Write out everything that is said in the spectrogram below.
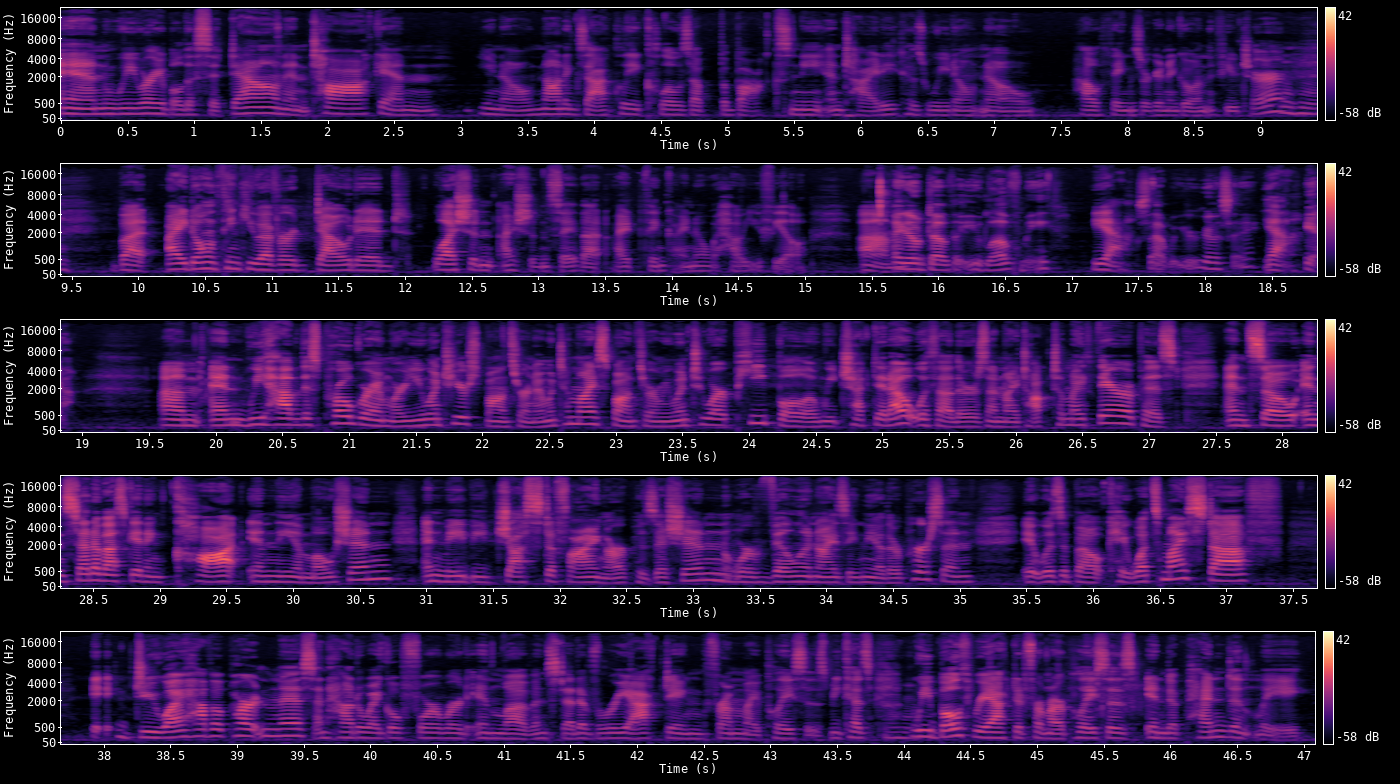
And we were able to sit down and talk and you know not exactly close up the box neat and tidy because we don't know how things are going to go in the future but i don't think you ever doubted well i shouldn't i shouldn't say that i think i know how you feel um, I don't doubt that you love me. yeah Is that what you were gonna say? yeah Yeah. Um, and we have this program where you went to your sponsor and I went to my sponsor and we went to our people and we checked it out with others and I talked to my therapist. And so instead of us getting caught in the emotion and maybe justifying our position or villainizing the other person, it was about, okay, what's my stuff? Do I have a part in this? And how do I go forward in love instead of reacting from my places? Because we both reacted from our places independently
